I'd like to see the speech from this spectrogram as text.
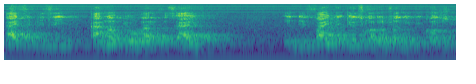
ICPC cannot be overemphasized in the fight against corruption in the country.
